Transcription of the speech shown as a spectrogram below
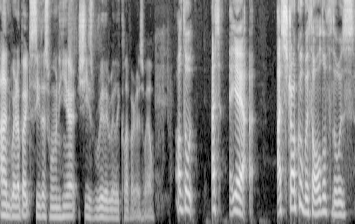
And we're about to see this woman here. She's really, really clever as well. Although, I, yeah, I struggle with all of those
